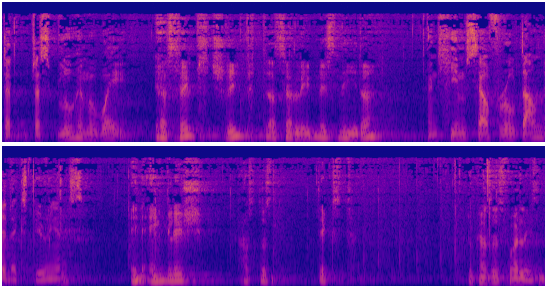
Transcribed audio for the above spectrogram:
that just blew him away. Er selbst schrieb das Erlebnis nieder. And he himself wrote down that experience. In Englisch hast du das Text. Du kannst es vorlesen.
